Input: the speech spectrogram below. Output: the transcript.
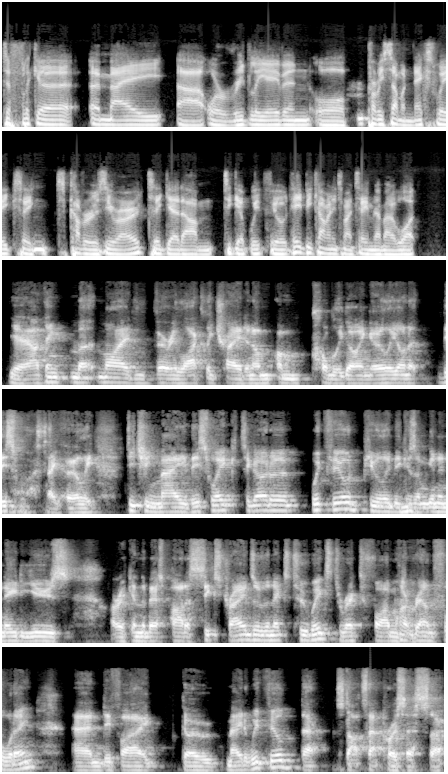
to flick a, a May uh, or a Ridley even, or probably someone next week so you can cover a zero to get um to get Whitfield. He'd be coming into my team no matter what. Yeah, I think my very likely trade, and I'm, I'm probably going early on it this. I say early, ditching May this week to go to Whitfield purely mm-hmm. because I'm going to need to use, I reckon, the best part of six trades over the next two weeks to rectify my round 14. And if I go May to Whitfield, that starts that process. So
